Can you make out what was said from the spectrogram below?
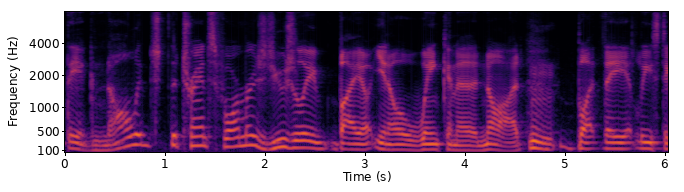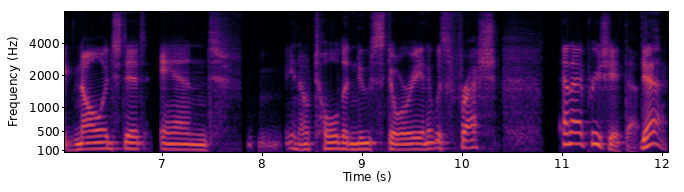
they acknowledged the Transformers, usually by a you know a wink and a nod, hmm. but they at least acknowledged it and you know told a new story, and it was fresh, and I appreciate that. Yeah,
